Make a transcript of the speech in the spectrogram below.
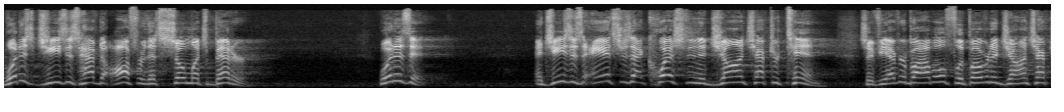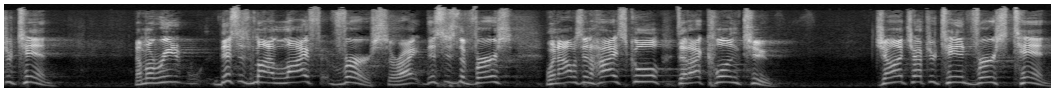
what does Jesus have to offer that's so much better? What is it? And Jesus answers that question in John chapter 10. So if you have your Bible, flip over to John chapter 10. I'm gonna read it. This is my life verse, all right? This is the verse when I was in high school that I clung to. John chapter 10, verse 10.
